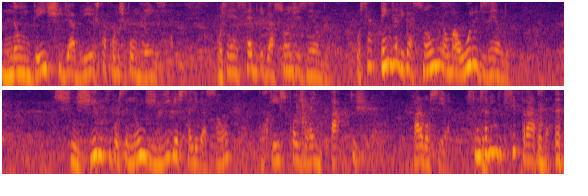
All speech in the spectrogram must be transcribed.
Não deixe de abrir esta correspondência. Você recebe ligações dizendo, você atende a ligação, é uma URA dizendo, sugiro que você não desligue esta ligação, porque isso pode gerar impactos para você. Tu não sabe nem do que se trata.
